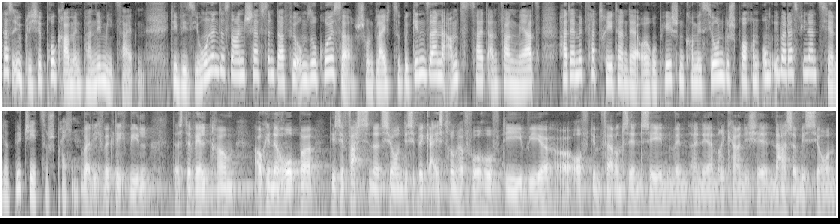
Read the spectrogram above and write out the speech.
das übliche Programm in Pandemiezeiten. Die Visionen des neuen Chefs sind dafür umso größer. Schon gleich zu Beginn seiner Amtszeit Anfang März hat er mit Vertretern der Europäischen Kommission gesprochen, um über das finanzielle Budget zu sprechen. Weil ich wirklich will, dass der Weltraum auch in Europa diese Faszination, diese Begeisterung hervorruft Katastrophe, die wir äh, oft im Fernsehen sehen, wenn eine amerikanische NASA-Mission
